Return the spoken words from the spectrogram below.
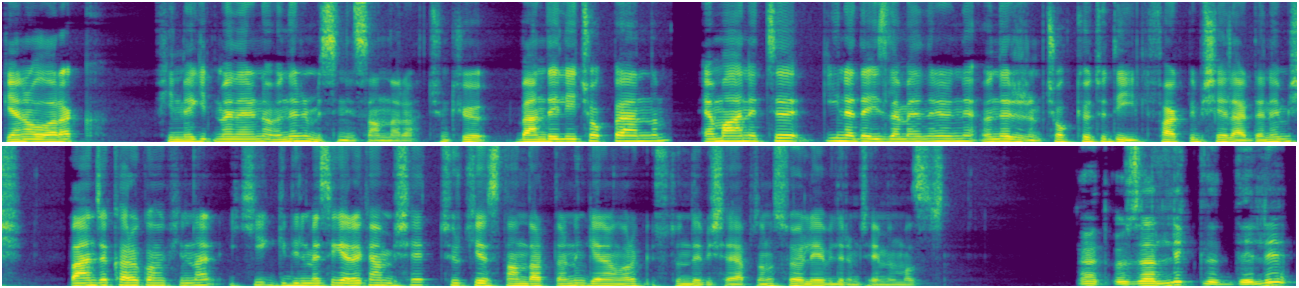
genel olarak filme gitmelerini önerir misin insanlara? Çünkü ben Deli'yi çok beğendim. Emaneti yine de izlemelerini öneririm. Çok kötü değil. Farklı bir şeyler denemiş. Bence kara komik filmler iki gidilmesi gereken bir şey. Türkiye standartlarının genel olarak üstünde bir şey yaptığını söyleyebilirim Cem Yılmaz için. Evet özellikle Deli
